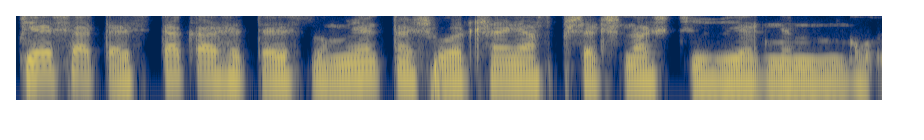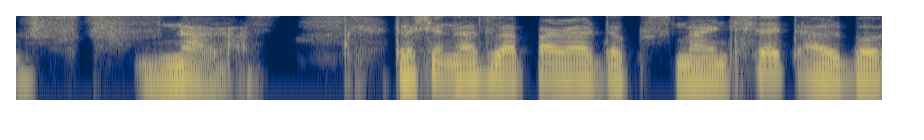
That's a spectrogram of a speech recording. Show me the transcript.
Pierwsza to jest taka, że to jest umiejętność łączenia sprzeczności w jednym w, naraz. To się nazywa paradox mindset albo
